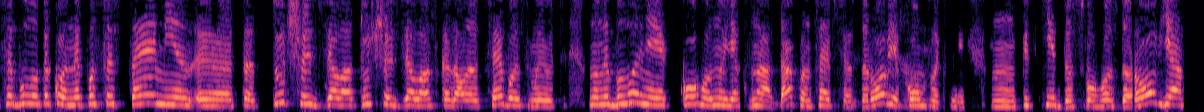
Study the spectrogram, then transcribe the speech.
це було таке не по системі. Е, та, тут щось взяла, тут щось взяла, сказали, оце возьми. Оце. Ну, не було ніякого, ну як в нас, да, концепція здоров'я, комплексний м, підхід до свого здоров'я.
